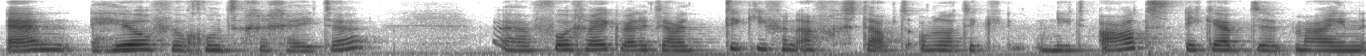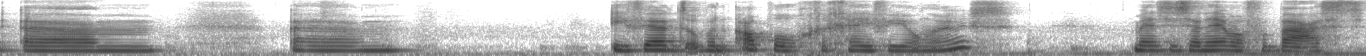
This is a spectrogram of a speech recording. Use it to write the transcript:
en heel veel groenten gegeten. Uh, vorige week ben ik daar een tikkie van afgestapt omdat ik niet at. Ik heb de, mijn event op een appel gegeven, jongens. Mensen zijn helemaal verbaasd.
